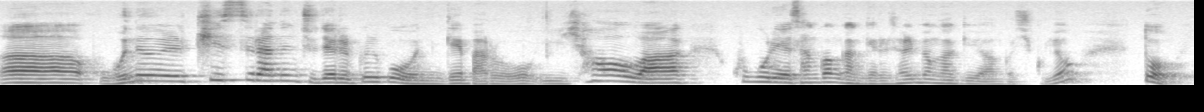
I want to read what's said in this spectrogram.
어, 오늘 키스라는 주제를 끌고 온 게 바로 이 혀와 코골이의 상관관계를 설명하기 위한 것이고요. 또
